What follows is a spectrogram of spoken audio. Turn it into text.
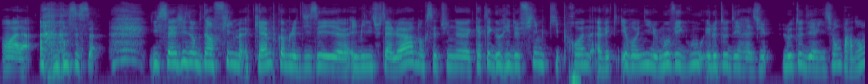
voilà, c'est ça. Il s'agit donc d'un film camp, comme le disait euh, Émilie tout à l'heure. Donc c'est une catégorie de films qui prône avec ironie le mauvais goût et l'autodérision, l'autodérision, pardon,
